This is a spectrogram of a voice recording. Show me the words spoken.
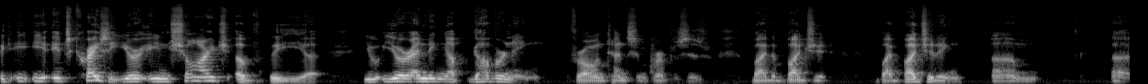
it, it, it's crazy. You're in charge of the. Uh, you you're ending up governing for all intents and purposes by the budget by budgeting um, uh,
